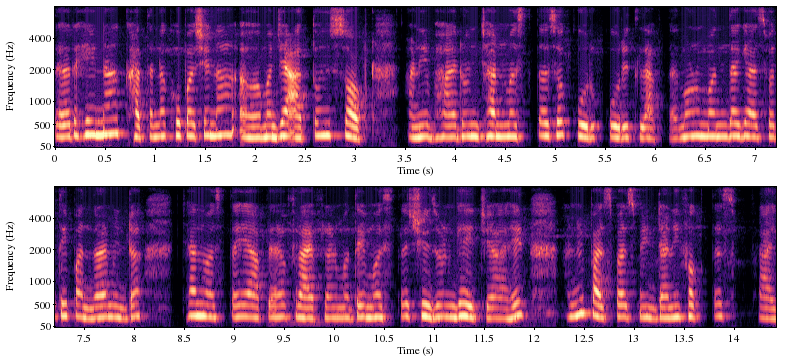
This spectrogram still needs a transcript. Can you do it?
तर हे ना खाताना खूप असे ना म्हणजे आतून सॉफ्ट आणि बाहेरून छान मस्त असं कुरकुरीत लागतात. म्हणून मंद गॅसवरती पंधरा मिनटं छान मस्त हे आपल्याला फ्राय फ्रायमध्ये मस्त शिजवून घ्यायचे आहेत आणि पाच पाच मिनटांनी फक्तच फ्राय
